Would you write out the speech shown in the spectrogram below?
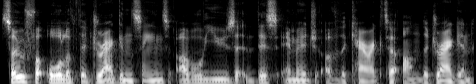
So for all of the dragon scenes, I will use this image of the character on the dragon,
